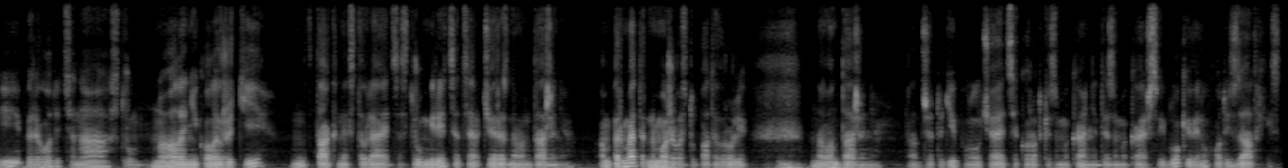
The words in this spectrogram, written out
і переводиться на струм. Ну, але ніколи в житті так не вставляється. Струм міряється через навантаження. Амперметр не може виступати в ролі навантаження. Адже тоді виходить коротке замикання. Ти замикаєш свій блок і він уходить в захист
